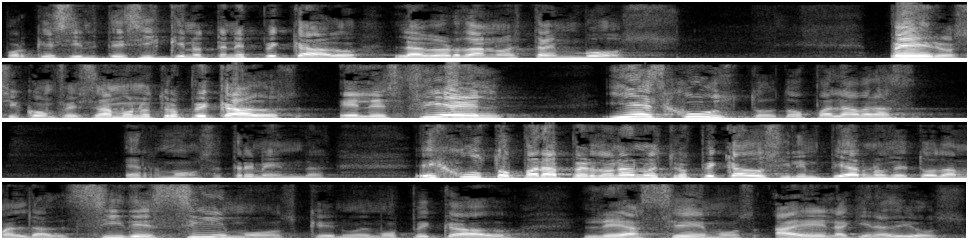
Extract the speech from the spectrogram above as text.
porque si decís que no tenés pecado, la verdad no está en vos. Pero si confesamos nuestros pecados, Él es fiel y es justo. Dos palabras hermosas, tremendas. Es justo para perdonar nuestros pecados y limpiarnos de toda maldad. Si decimos que no hemos pecado, le hacemos a Él, a quien a Dios,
